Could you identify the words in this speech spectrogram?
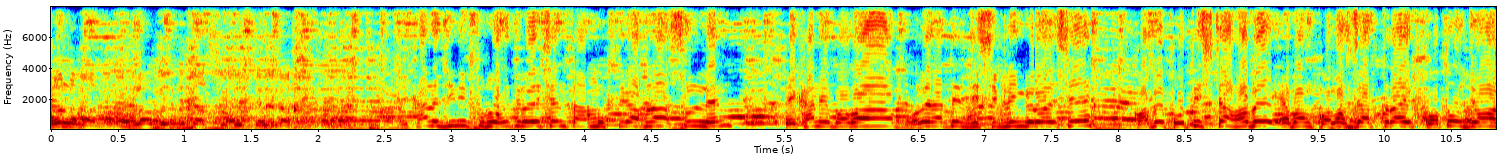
ধন্যবাদ। ব্লগ ইন্ডিয়া সুযোগ। এখানে যিনি পুরোহিত রয়েছেন তার মুখ থেকে আপনারা শুনলেন। এখানে বাবা ভোলেনাথের যে শিবলিঙ্গ রয়েছে কবে প্রতিষ্ঠা হবে এবং কলস যাত্রায় কতজন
